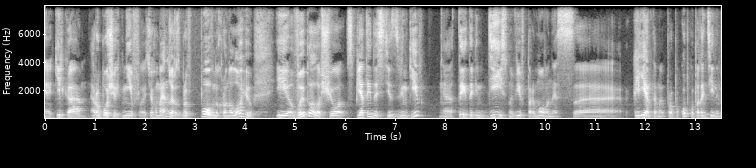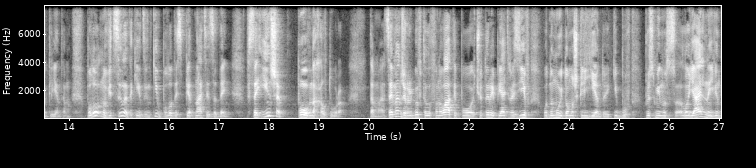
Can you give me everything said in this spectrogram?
е, кілька робочих днів цього менеджера, збрив повну хронологію, і виплило, що з 50 дзвінків, тих, де він дійсно вів перемовини з клієнтами про покупку, потенційними клієнтами, було ну, від таких дзвінків було десь 15 за день. Все інше повна халтура. Там е, цей менеджер любив телефонувати по 4-5 разів одному і тому ж клієнту, який був плюс-мінус лояльний. Він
